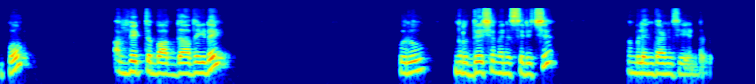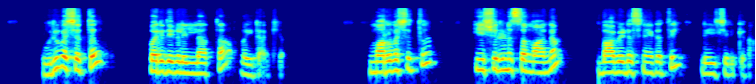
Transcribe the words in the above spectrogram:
അപ്പോ അവ്യക്ത ബാബ്ദാതയുടെ ഒരു നിർദ്ദേശമനുസരിച്ച് നമ്മൾ എന്താണ് ചെയ്യേണ്ടത്? ഒരു വശത്ത് പരിധികളില്ലാത്ത വൈരാഗ്യം മറുവശത്ത് ഈശ്വരന് സമാനം ബാബയുടെ സ്നേഹത്തിൽ ലയിച്ചിരിക്കണം.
